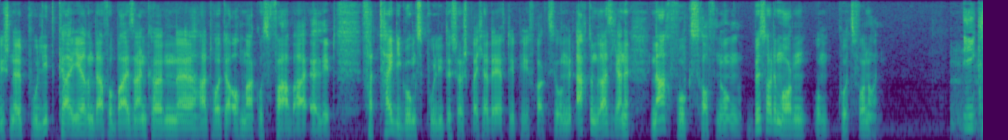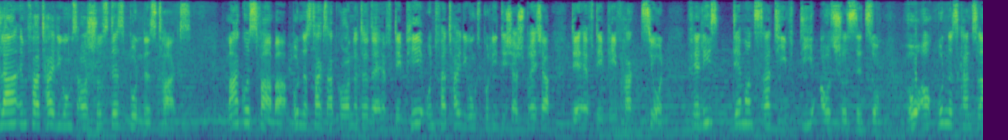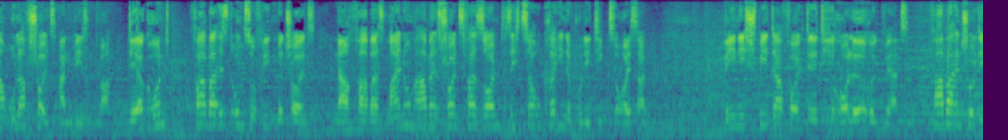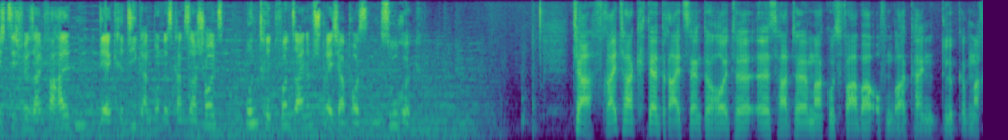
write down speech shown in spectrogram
Wie schnell Politkarrieren da vorbei sein können, äh, hat heute auch Markus Faber erlebt. Verteidigungspolitischer Sprecher der FDP-Fraktion mit 38 eine Nachwuchshoffnung. Bis heute Morgen um kurz vor neun. Eklar im Verteidigungsausschuss des Bundestags. Markus Faber, Bundestagsabgeordneter der FDP und verteidigungspolitischer Sprecher der FDP-Fraktion, verließ demonstrativ die Ausschusssitzung, wo auch Bundeskanzler Olaf Scholz anwesend war. Der Grund? Faber ist unzufrieden mit Scholz. Nach Fabers Meinung habe es Scholz versäumt, sich zur Ukraine-Politik zu äußern. Wenig später folgte die Rolle rückwärts. Faber entschuldigt sich für sein Verhalten, der Kritik an Bundeskanzler Scholz und tritt von seinem Sprecherposten zurück. Tja, Freitag der 13. heute. Es hat Markus Faber offenbar kein Glück gemacht.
